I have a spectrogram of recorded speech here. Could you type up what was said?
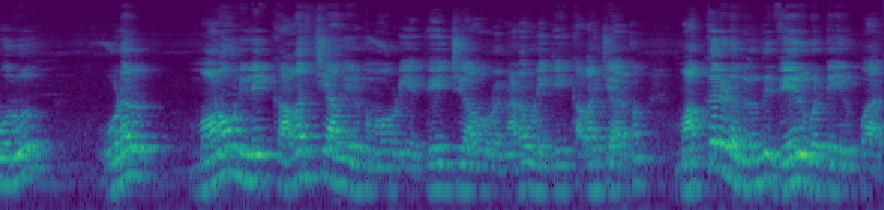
ஒரு உடல் மனோநிலை கவர்ச்சியாக இருக்கும் அவருடைய பேச்சு அவருடைய நடவடிக்கை கவர்ச்சியாக இருக்கும். மக்களிடமிருந்து வேறுபட்டு இருப்பார்.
